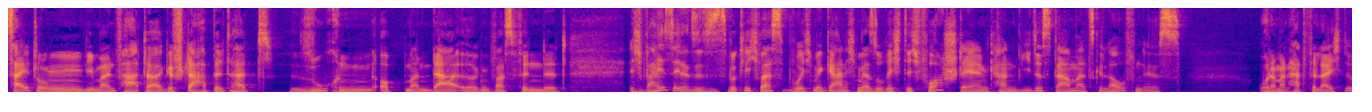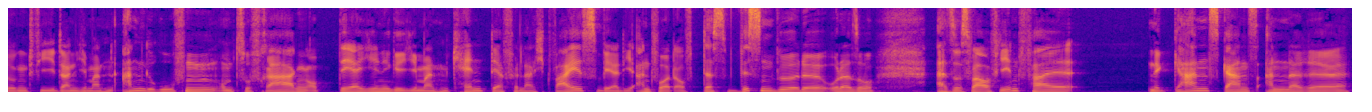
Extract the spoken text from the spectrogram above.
Zeitungen, die mein Vater gestapelt hat, suchen, ob man da irgendwas findet. Ich weiß, also es ist wirklich was, wo ich mir gar nicht mehr so richtig vorstellen kann, wie das damals gelaufen ist. Oder man hat vielleicht irgendwie dann jemanden angerufen, um zu fragen, ob derjenige jemanden kennt, der vielleicht weiß, wer die Antwort auf das wissen würde oder so. Also es war auf jeden Fall eine ganz, ganz andere,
